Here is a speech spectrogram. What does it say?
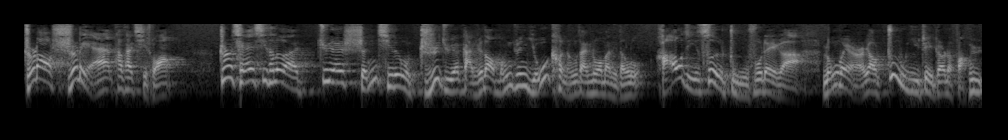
直到十点他才起床。之前，希特勒居然神奇的用直觉感觉到盟军有可能在诺曼底登陆，好几次嘱咐这个隆美尔要注意这边的防御。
